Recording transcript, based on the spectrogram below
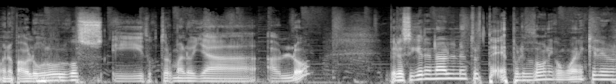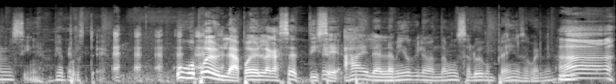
Bueno, Pablo Burgos y Doctor Malo ya habló. Pero si quieren hablen entre ustedes, por los dos únicos buenos que le en el cine. Bien por ustedes. Hugo Puebla, Puebla Cassette, dice, ah, el, el amigo que le mandamos un saludo de cumpleaños, ¿se acuerdan? ah,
